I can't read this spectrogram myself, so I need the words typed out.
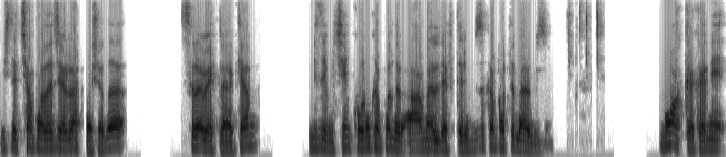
işte Çapa'da Cerrahpaşa'da sıra beklerken bizim için konu kapanır. Amel defterimizi kapatırlar bizim. Muhakkak hani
